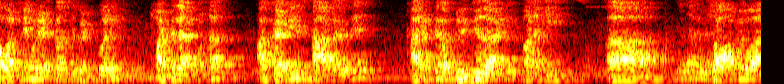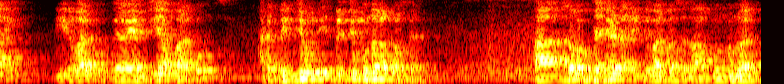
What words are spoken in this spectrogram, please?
అవన్నీ కూడా ఎంట్రన్స్ పెట్టుకొని మట్టి లేకుండా అక్కడి నుంచి స్టార్ట్ అయితే కరెక్ట్గా బ్రిడ్జ్ దాటి మనకి స్వామివారి దీని వరకు ఎంజిఎం వరకు అంటే బ్రిడ్జ్ ఉంది. బ్రిడ్జ్ ముందు వరకు వస్తుంది. సో ఇంటి వరకు వస్తుంది. ముందు వరకు.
